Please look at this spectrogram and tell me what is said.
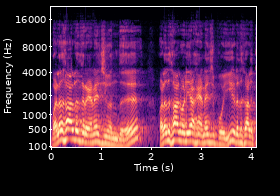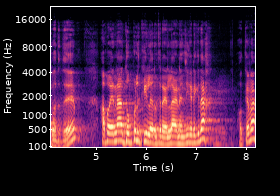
வலது காலில் இருக்கிற எனர்ஜி வந்து வலது கால் வழியாக எனர்ஜி போய் இடது காலுக்கு வருது. அப்போ என்ன? தொப்புள் கீழே இருக்கிற எல்லா எனர்ஜியும் கிடைக்குதா? ஓகேவா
